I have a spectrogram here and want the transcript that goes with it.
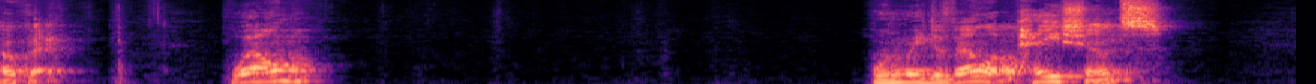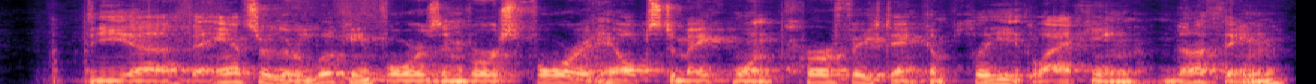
Okay. Well, when we develop patience, the uh, the answer they're looking for is in verse four. It helps to make one perfect and complete, lacking nothing.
